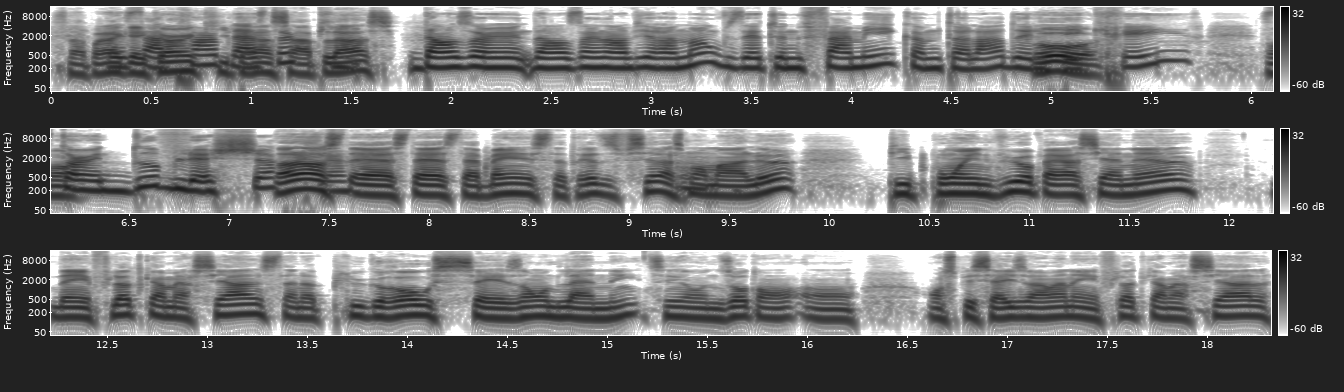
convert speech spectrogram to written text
Ça prend quelqu'un qui prend sa place. Dans un, dans un environnement où vous êtes une famille, comme tu as l'air de le oh, décrire, c'est un double choc. Non, non, c'était très difficile à ce mm. moment-là. Puis, point de vue opérationnel, d'un flotte commerciale, c'était notre plus grosse saison de l'année. Nous autres, on, on, spécialise vraiment dans les flottes commerciales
